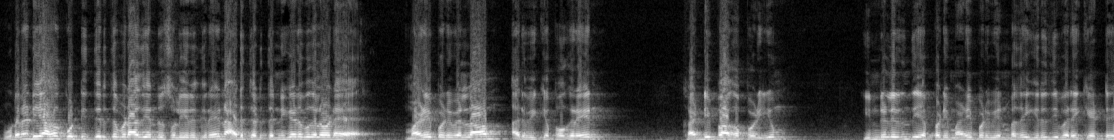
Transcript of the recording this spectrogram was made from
உடனடியாக கொட்டி தீர்த்து விடாது என்று சொல்லியிருக்கிறேன். அடுத்தடுத்த நிகழ்வுகளோட மழைப்பொழிவெல்லாம் அறிவிக்கப் போகிறேன். கண்டிப்பாக பொழியும். இன்றிலிருந்து எப்படி மழை பொழிவு என்பதை இறுதி வரை கேட்டு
